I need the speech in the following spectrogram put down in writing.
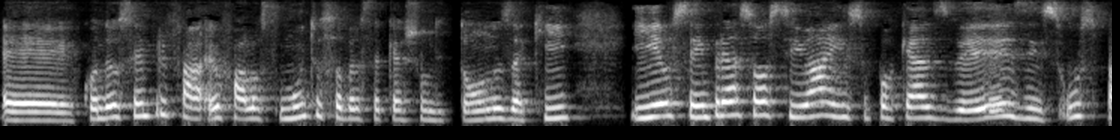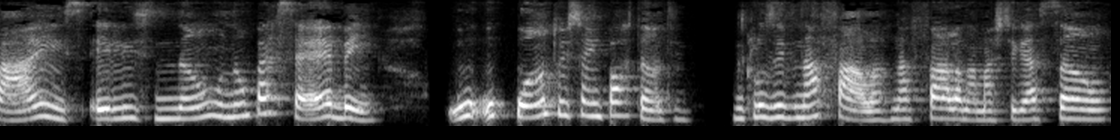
É, quando eu sempre falo, eu falo muito sobre essa questão de tônus aqui e eu sempre associo a isso, porque às vezes os pais eles não, não percebem o, o quanto isso é importante inclusive na fala, na fala, na mastigação,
